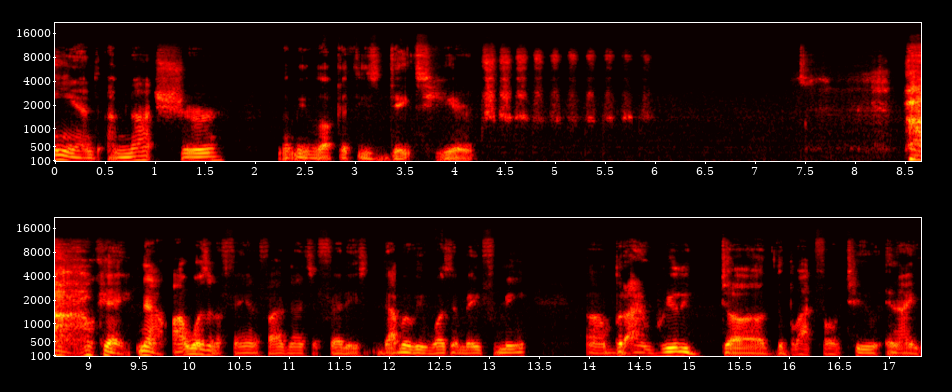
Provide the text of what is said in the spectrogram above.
And I'm not sure. Let me look at these dates here. okay, now I wasn't a fan of Five Nights at Freddy's. That movie wasn't made for me, um, but I really dug The Black Phone 2, and I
